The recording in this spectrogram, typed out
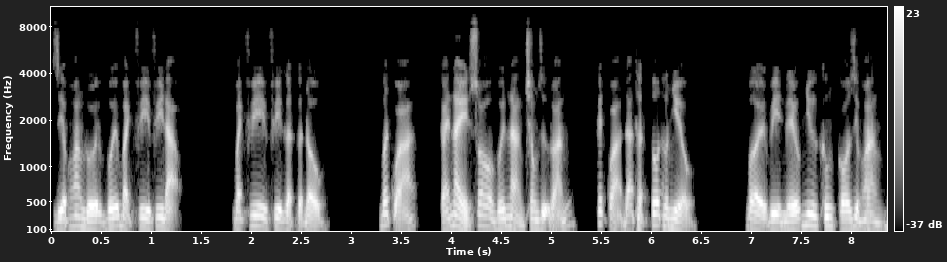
Diệp hoang đối với bạch phi phi đạo. Bạch phi phi gật gật đầu. Bất quá, cái này so với nàng trong dự đoán, kết quả đã thật tốt hơn nhiều. Bởi vì nếu như không có diệp hoang,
